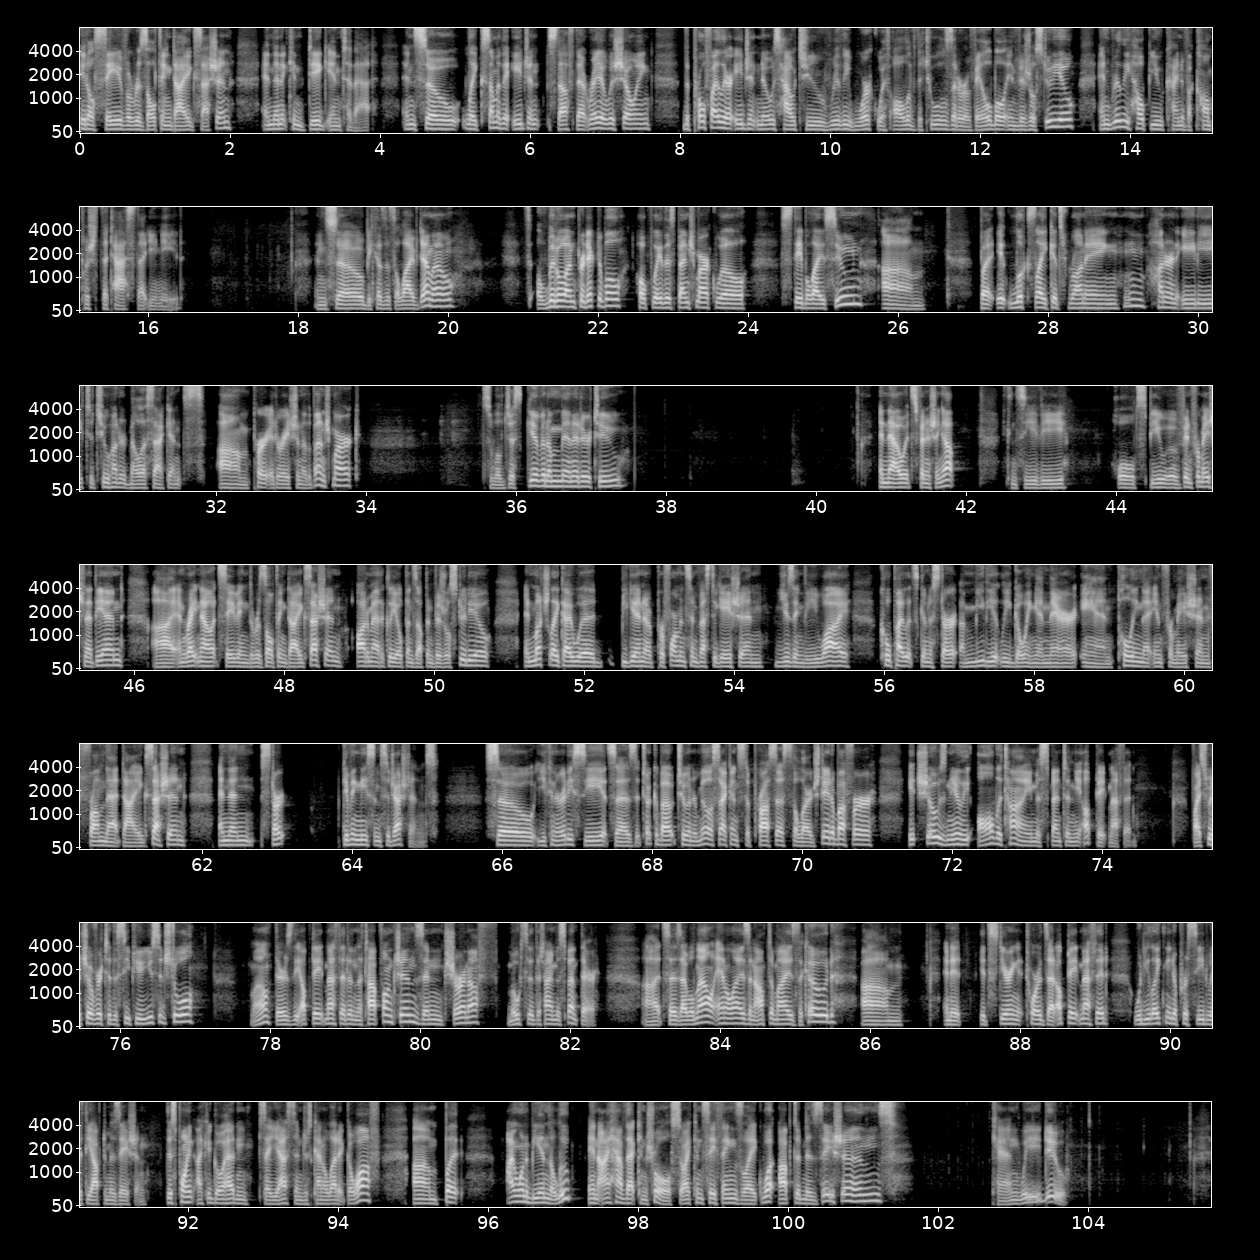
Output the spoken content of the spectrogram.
it'll save a resulting diag session and then it can dig into that. And so like some of the agent stuff that Rhea was showing, the profiler agent knows how to really work with all of the tools that are available in Visual Studio and really help you kind of accomplish the tasks that you need. And so because it's a live demo, it's a little unpredictable. Hopefully this benchmark will stabilize soon. Um, but it looks like it's running 180 hmm, to 200 milliseconds um, per iteration of the benchmark. So we'll just give it a minute or two. And now it's finishing up. You can see the whole spew of information at the end. Uh, and right now it's saving the resulting diag session, automatically opens up in Visual Studio. And much like I would begin a performance investigation using the UI, Copilot's gonna start immediately going in there and pulling that information from that diag session and then start giving me some suggestions. So you can already see it says it took about 200 milliseconds to process the large data buffer. It shows nearly all the time is spent in the update method. If I switch over to the CPU usage tool, well, there's the update method in the top functions, and sure enough, most of the time is spent there. Uh, it says I will now analyze and optimize the code, um, and it, it's steering it towards that update method. Would you like me to proceed with the optimization? At this point, I could go ahead and say yes and just kind of let it go off. Um, but I want to be in the loop and I have that control. So I can say things like, what optimizations can we do?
